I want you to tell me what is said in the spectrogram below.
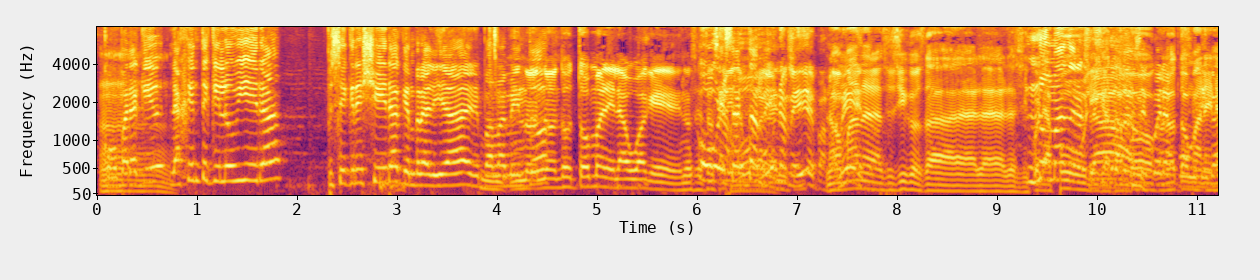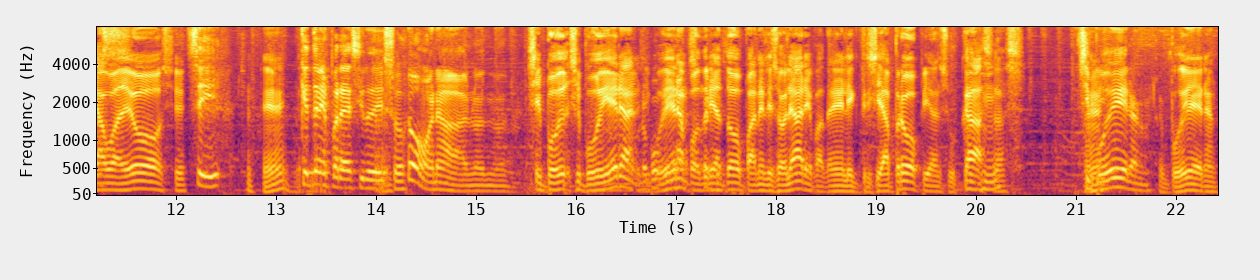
Como Mm. para que la gente que lo viera se creyera que en realidad en el Parlamento... No, no, no toman el agua que no se Oh, está saliendo. exactamente. Una medida No mandan a sus hijos a la- No a sus públicas, hijos a las tampoco, escuelas no toman el agua de OCE. Sí. ¿Eh? ¿Qué tenés para decir de eso? No, nada, no, no. Si, pu- si pudieran, No, no si pudieran pondrían todos paneles solares para tener electricidad propia en sus casas. Si ¿Eh? pudieran. Si pudieran.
